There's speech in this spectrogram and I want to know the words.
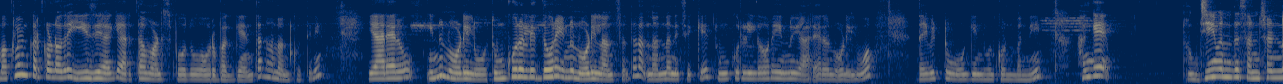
ಮಕ್ಳನ್ನ ಕರ್ಕೊಂಡೋದ್ರೆ ಈಸಿಯಾಗಿ ಅರ್ಥ ಮಾಡಿಸ್ಬೋದು ಅವ್ರ ಬಗ್ಗೆ ಅಂತ ನಾನು ಅನ್ಕೋತೀನಿ. ಯಾರ್ಯಾರು ಇನ್ನೂ ನೋಡಿಲ್ವೋ, ತುಮಕೂರಲ್ಲಿದ್ದವರೇ ಇನ್ನೂ ನೋಡಿಲ್ಲ ಅನ್ಸುತ್ತೆ. ನ- ನನ್ನ ಅನಿಸಿಕೆ, ತುಮಕೂರಲ್ಲಿದ್ದವರೇ ಇನ್ನೂ ಯಾರ್ಯಾರು ನೋಡಿಲ್ವೋ ದಯವಿಟ್ಟು ಹೋಗಿ ನೋಡ್ಕೊಂಡು ಬನ್ನಿ. ಹಾಗೆ ಜೀವನದ ಸಣ್ಣ ಸಣ್ಣ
